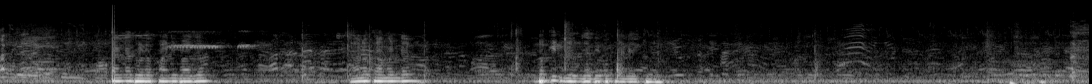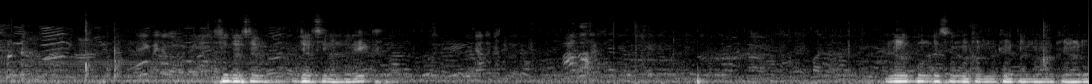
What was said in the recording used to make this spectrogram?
त्यांना थोडं पाणी पाजा अनोखा मंडळ बकेट घेऊन जा तिथं पाणी सुदर्शन जर्सी नंबर एक. नळकुंड संघाकडून खेळताना हा खेळाडू.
